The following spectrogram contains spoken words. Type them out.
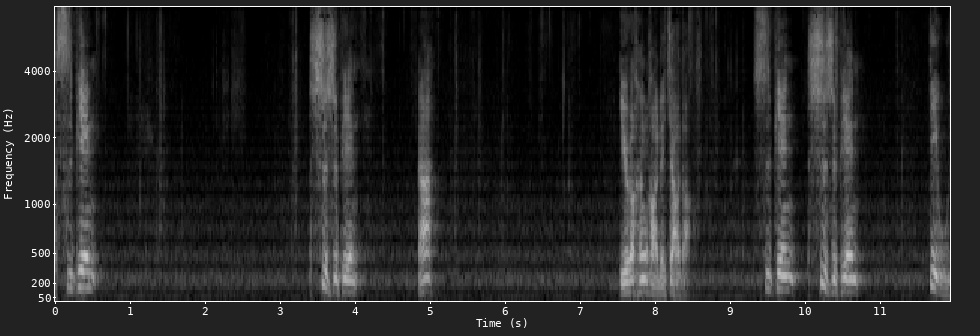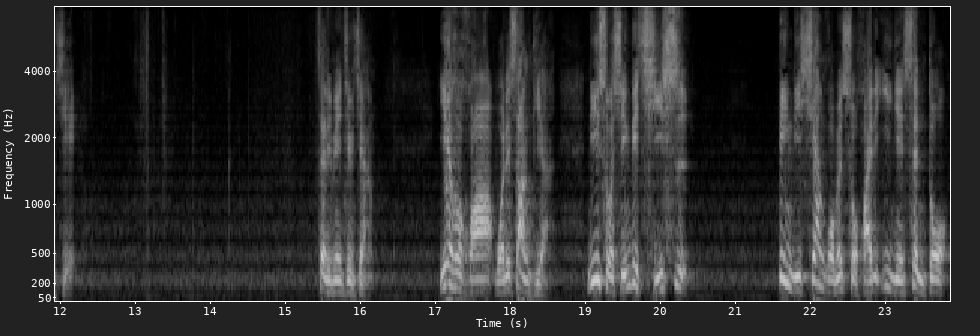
诗篇四十篇啊，有个很好的教导，诗篇四十篇。第五节，这里面就讲：耶和华我的上帝啊，你所行的奇事，并你向我们所怀的意念甚多，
